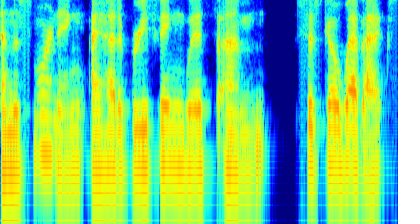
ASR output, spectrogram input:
And this morning, I had a briefing with um, Cisco WebEx,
